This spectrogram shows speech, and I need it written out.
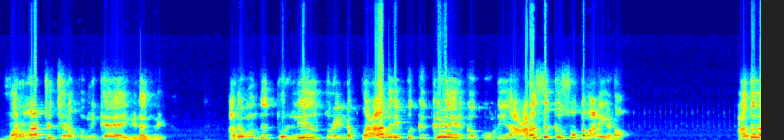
வரலாற்று சிறப்பு மிக்க இடங்கள். அதை வந்து தொல்லியல் துறையின் பராமரிப்புக்கு கீழே இருக்கக்கூடிய அரசுக்கு சொந்தமான இடம். அதுல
